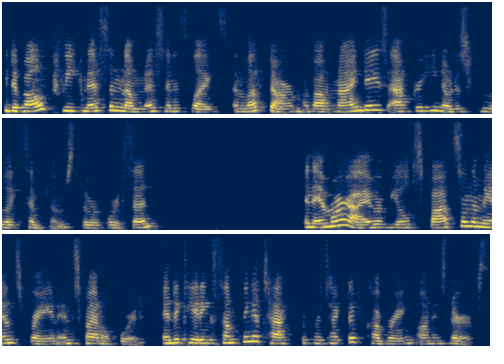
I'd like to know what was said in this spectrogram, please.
He developed weakness and numbness in his legs and left arm about nine days after he noticed flu like symptoms, the report said. An MRI revealed spots on the man's brain and spinal cord, indicating something attacked the protective covering on his nerves.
